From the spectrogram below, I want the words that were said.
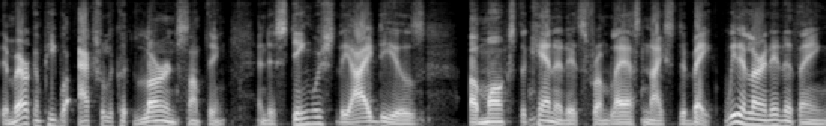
The American people actually could learn something and distinguish the ideas amongst the candidates from last night's debate. We didn't learn anything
